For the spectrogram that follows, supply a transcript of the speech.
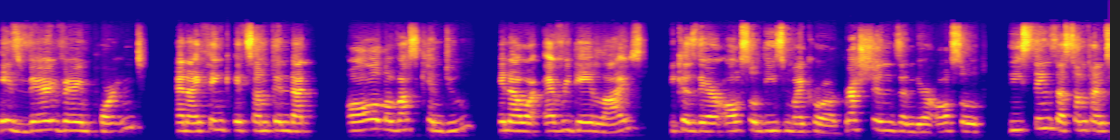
is very, very important. And I think it's something that all of us can do in our everyday lives because there are also these microaggressions and there are also these things that sometimes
